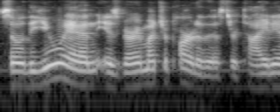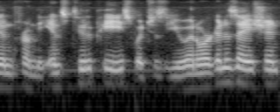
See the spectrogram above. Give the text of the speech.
So the UN is very much a part of this. They're tied in from the Institute of Peace, which is a UN organization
